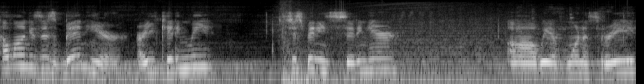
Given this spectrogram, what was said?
How long has this been here? Are you kidding me? It's just been sitting here? Oh, we have one of three?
